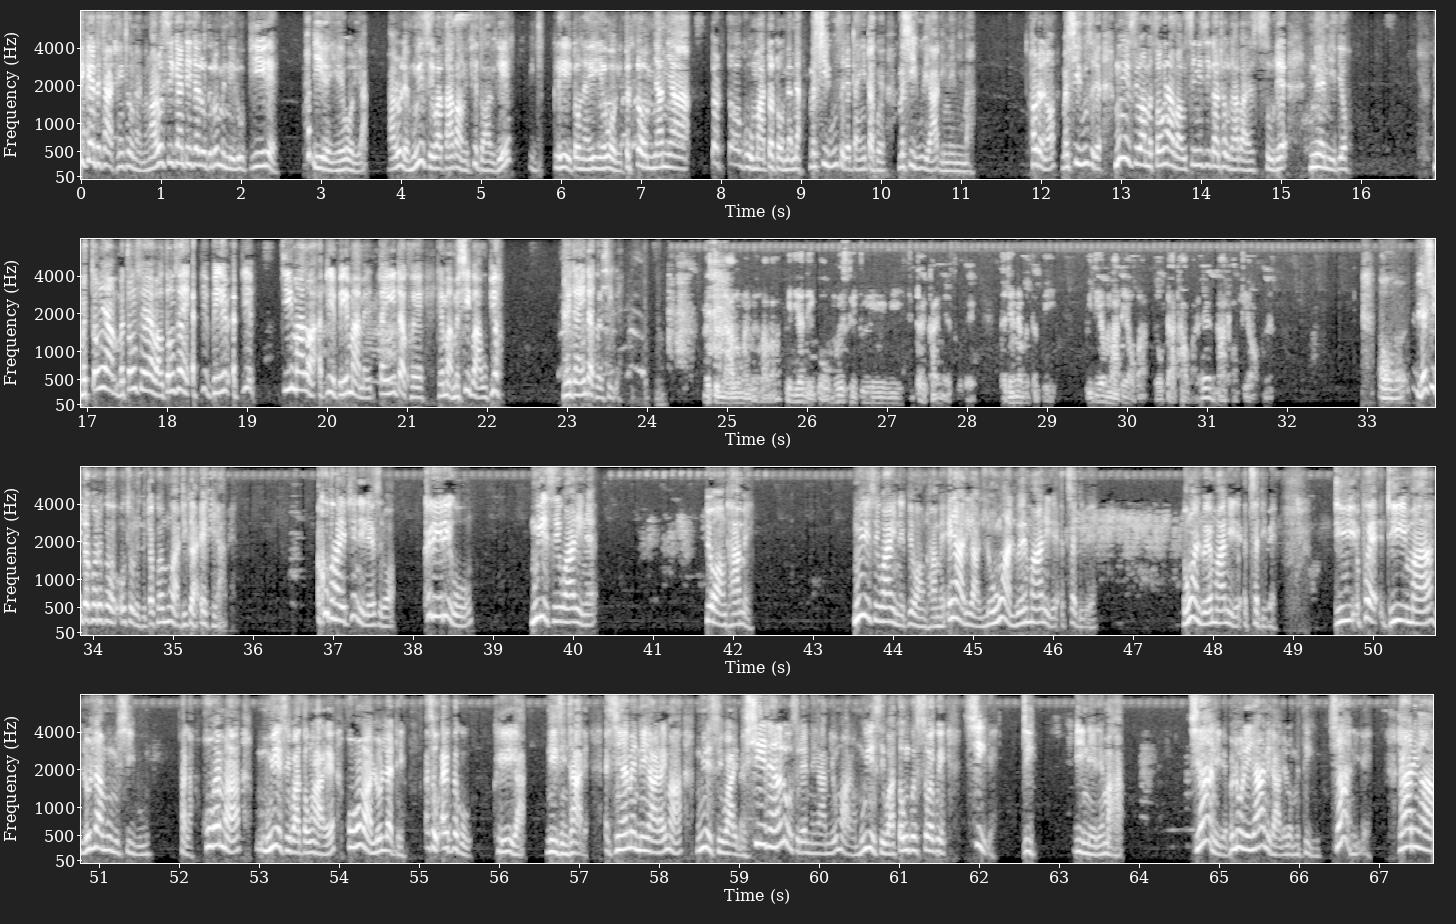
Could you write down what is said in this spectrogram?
စီကံတကြထိန်းချုပ်နိုင်မယ်ငါတို့စီကံတေးကြလို့တို့မနေလို့ပြေးတယ်ဖတ်ပြေးတယ်ရဲဘော်တွေကဘာလို့လဲမွေးစေဝါသားကောင်တွေဖြစ်သွားပြီလေဒီကလေးတွေတော်နိုင်ရေးရဲဘော်တွေတော်တော်များများတော်တော်ကိုမှတော်တော်များများမရှိဘူးဆိုတဲ့တိုင်ရင်တက်ခွဲမရှိဘူးဗျာဒီနေမီမှာဟုတ်တယ်နော်မရှိဘူးဆိုတဲ့မွေးစေဝါမသုံးရပါဘူးစီမီစီကံထုတ်ထားပါဆိုတဲ့နေမီပြောမသုံးရမသုံးဆွဲရပါဘူးသုံးဆွဲရင်အပြစ်ပေးအပြစ်ကြီးမားတော့အပြစ်ပေးမှမယ်တိုင်ရင်တက်ခွဲထဲမှာမရှိပါဘူးပြောဘယ်တိုင်ရင်တက်ခွဲရှိလဲမတင်ရလုံးပဲမင်္ဂလာပါ PDF တွေကိုမွေးစီကျွေးပြီးစစ်တိုက်ခိုင်းနေဆိုတဲ့တရင်နဲ့ပတ်သက်ပြီး PDF မှာတယောက်ကပြောပြထားပါတယ်နားထောင်ကြည့်အောင်ခင်ဗျဟိုလက်ရှိတက်ခွက်တက်ခွက်အုပ်ချုပ်တယ်ဆိုတက်ခွက်မှုကအဓိကအဲ့ခဲ့ရမယ်အခုဘာတွေဖြစ်နေလဲဆိုတော့ကလေးတွေကိုမူရည်စေးဝါးတွေနဲ့ပျော့အောင်ထားမယ်မူရည်စေးဝါးတွေနဲ့ပျော့အောင်ထားမယ်အဲ့ဒါတွေကလုံးဝလွဲမားနေတဲ့အချက်တွေပဲလုံးဝလွဲမားနေတဲ့အချက်တွေပဲဒီအဖွဲဒီမှာလွတ်လပ်မှုမရှိဘူးဟုတ်လားဟိုဘက်မှာမူရည်စေးဝါးသုံးရတယ်ဟိုဘက်မှာလွတ်လပ်တယ်အဲ့ဆိုအဲ့ဘက်ကိုကလေးတွေက နေကျင်ကြတယ်အရင်မဲ့နေရာတိုင်းမှာမူရည်စေးဝါးတွေမှာရှည်တန်းလို့ဆိုတဲ့နေရာမျိုးမှာတော့မူရည်စေးဝါးသုံးခွဲဆွဲခွင့်ရှိတယ်ဒီပြည်နယ်ထဲမှာရနေတယ်ဘယ်လိုတွေရနေတာလဲတော့မသိဘူးရနေတယ်ဒါတွေဟာ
